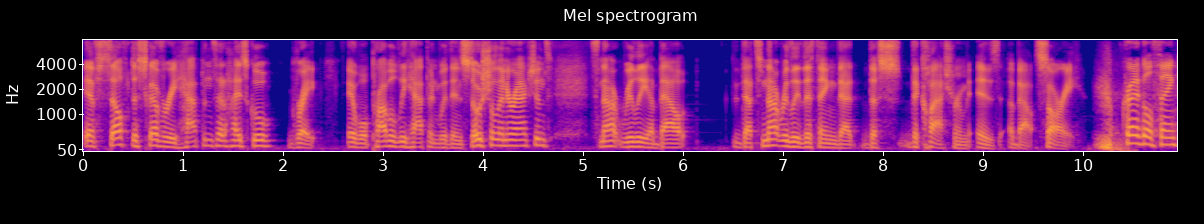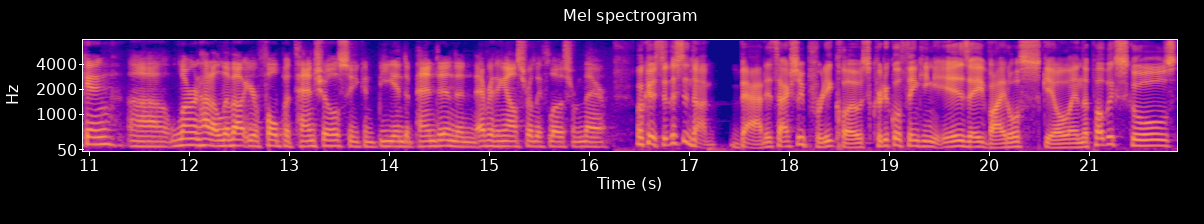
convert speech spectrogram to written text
If self discovery happens at high school, great. It will probably happen within social interactions. It's not really about that's not really the thing that the, the classroom is about. Sorry. Critical thinking, uh, learn how to live out your full potential so you can be independent, and everything else really flows from there. Okay, so this is not bad. It's actually pretty close. Critical thinking is a vital skill, and the public schools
